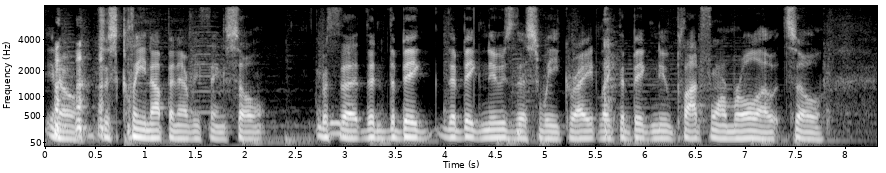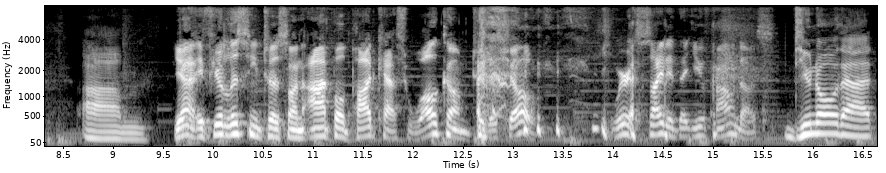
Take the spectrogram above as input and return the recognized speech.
you know, just clean up and everything. So with the, the the big the big news this week, right? Like the big new platform rollout. So Um, Yeah, if you're listening to us on Apple Podcasts, welcome to the show. We're excited that you found us. Do you know that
